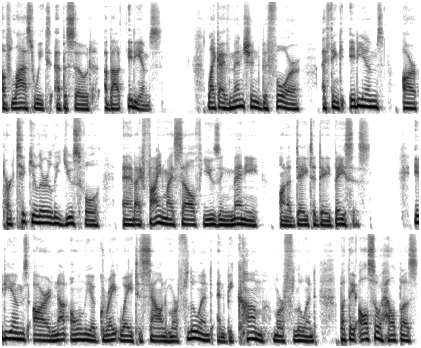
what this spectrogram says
of last week's episode about idioms. Like I've mentioned before, I think idioms are particularly useful, and I find myself using many on a day to day basis. Idioms are not only a great way to sound more fluent and become more fluent, but they also help us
